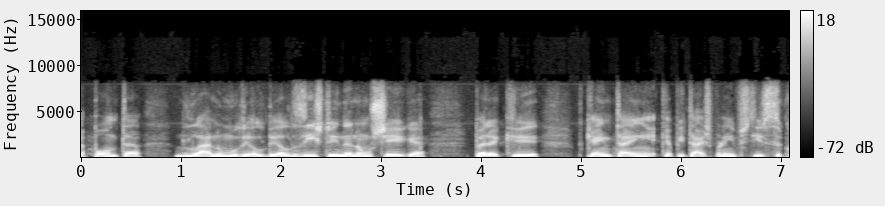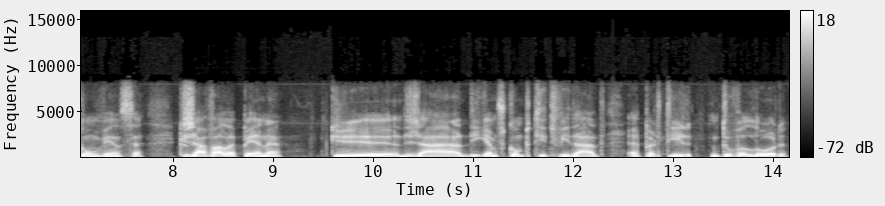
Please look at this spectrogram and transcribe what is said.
aponta, lá no modelo deles, isto ainda não chega para que quem tem capitais para investir se convença que já vale a pena que eh, já há, digamos, competitividade a partir do valor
